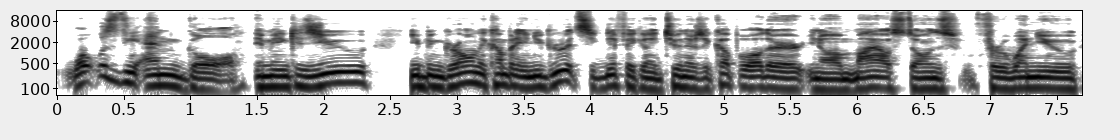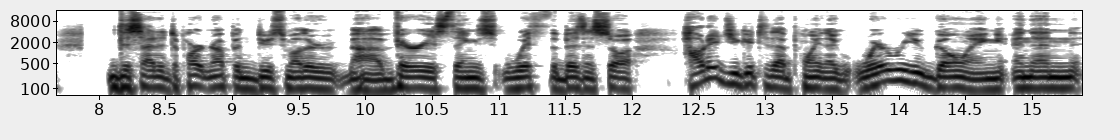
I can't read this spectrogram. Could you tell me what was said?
what was the end goal? I mean, because you you've been growing the company and you grew it significantly too, and there's a couple other you know milestones for when you decided to partner up and do some other uh, various things with the business. So, how did you get to that point? Like, where were you going, and then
